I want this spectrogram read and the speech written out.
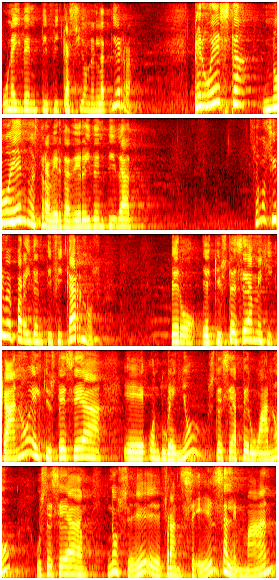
una identificación en la tierra. Pero esta no es nuestra verdadera identidad. Eso no sirve para identificarnos. Pero el que usted sea mexicano, el que usted sea eh, hondureño, usted sea peruano, usted sea, no sé, eh, francés, alemán,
